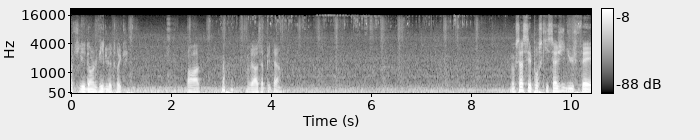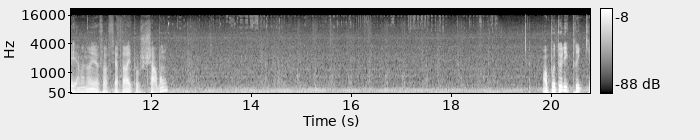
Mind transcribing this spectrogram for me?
Crois qu'il est dans le vide le truc. On verra ça plus tard. Donc ça c'est pour ce qui s'agit du fer. Maintenant il va falloir faire pareil pour le charbon. En poteau électrique.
